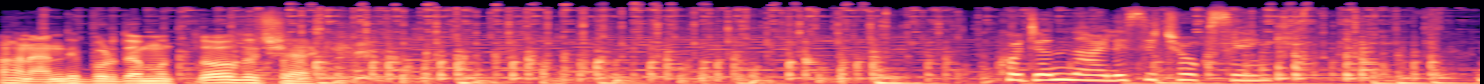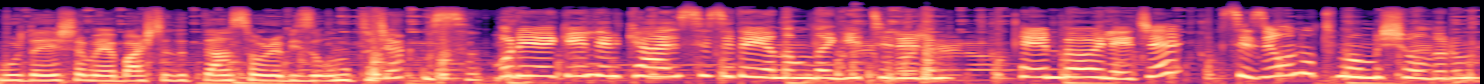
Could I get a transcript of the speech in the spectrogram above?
Anandi burada mutlu olacak. Kocanın ailesi çok zengin. Burada yaşamaya başladıktan sonra bizi unutacak mısın? Buraya gelirken sizi de yanımda getiririm. Hem böylece sizi unutmamış olurum.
